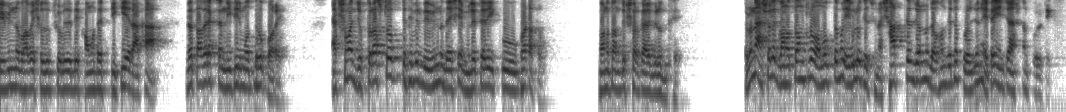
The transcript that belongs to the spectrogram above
বিভিন্নভাবে সুযোগ সুবিধা দিয়ে ক্ষমতায় টিকিয়ে রাখা, এটা তাদের একটা নীতির মধ্যেও পড়ে। একসময় যুক্তরাষ্ট্র পৃথিবীর বিভিন্ন দেশে মিলিটারি কু ঘটাতো, গণতান্ত্রিক সরকারের বিরুদ্ধে। মানে আসলে গণতন্ত্র অমুক্ত এগুলো কিছু না, স্বার্থের জন্য যখন যেটা প্রয়োজন এটাই ইন্টারন্যাশনাল পলিটিক্স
